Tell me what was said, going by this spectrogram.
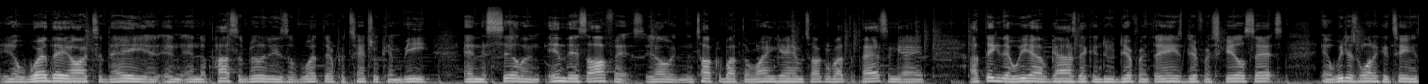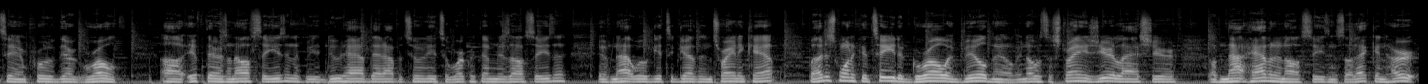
you know where they are today and, and, and, the possibilities of what their potential can be and the ceiling in this offense you know and, and talk about the run game talking about the passing game i think that we have guys that can do different things different skill sets and we just want to continue to improve their growth uh, if there's an off season, if we do have that opportunity to work with them this off season, if not, we'll get together in training camp. But I just want to continue to grow and build them. You know, it was a strange year last year of not having an off season, so that can hurt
